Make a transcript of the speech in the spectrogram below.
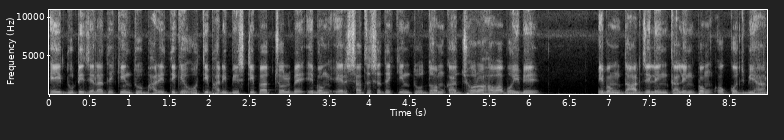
এই দুটি জেলাতে কিন্তু ভারী থেকে অতি ভারী বৃষ্টিপাত চলবে এবং এর সাথে সাথে কিন্তু দমকা ঝোড়ো হাওয়া বইবে। এবং দার্জিলিং, কালিম্পং ও কোচবিহার,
